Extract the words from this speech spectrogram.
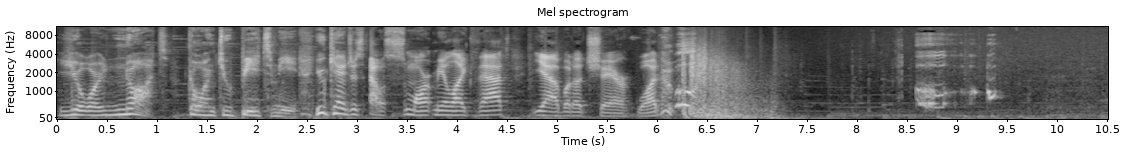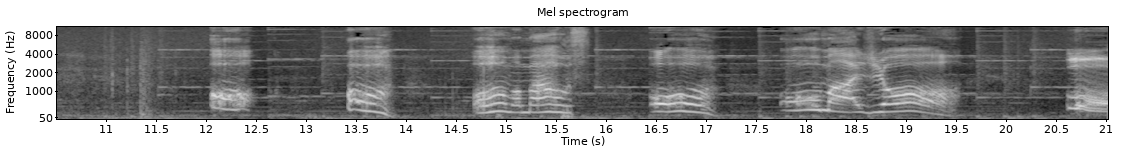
you're not going to beat me. You can't just outsmart me like that. Yeah, but a chair. What? Oh! Oh! Oh! Oh, oh my mouth! Oh! Oh my jaw! Oh!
